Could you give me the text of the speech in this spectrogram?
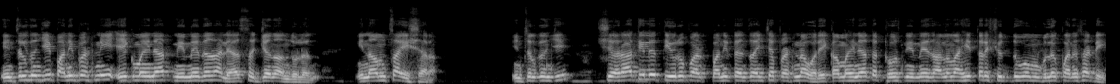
इंचलगंजी पाणीप्रश्नी एक महिन्यात निर्णय न झाल्यास सज्जन आंदोलन. इनामचा इशारा. इंचलगंजी शहरातील तीव्र पा पाणी टंचाईच्या प्रश्नावर एका महिन्यात ठोस निर्णय झाला नाही तर शुद्ध व मुबलक पाण्यासाठी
